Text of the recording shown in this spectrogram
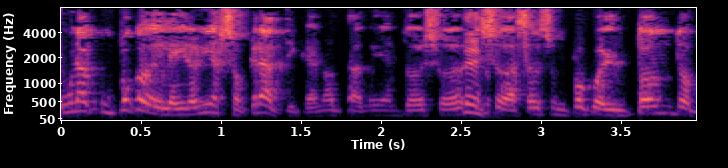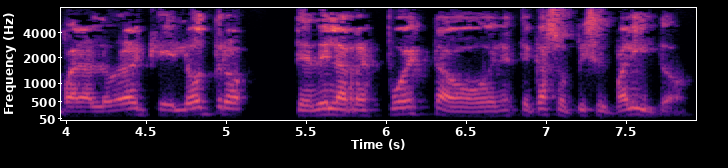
una- un poco de la ironía socrática, ¿no? También todo eso, Sí. eso de hacerse un poco el tonto para lograr que el otro te dé la respuesta o en este caso pise el palito.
